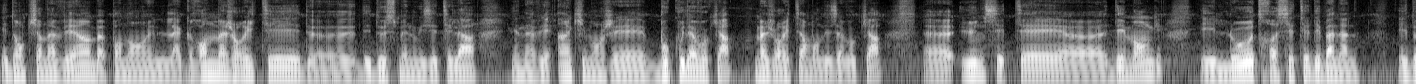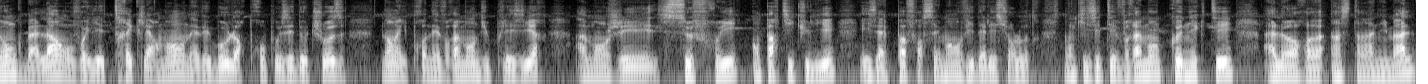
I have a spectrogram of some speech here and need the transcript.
Et donc, il y en avait un, bah, pendant la grande majorité des deux semaines où ils étaient là, il y en avait un qui mangeait beaucoup d'avocats, majoritairement des avocats. Une, c'était des mangues et l'autre, c'était des bananes. Et donc bah, là, on voyait très clairement, on avait beau leur proposer d'autres choses, non, ils prenaient vraiment du plaisir à manger ce fruit en particulier et ils n'avaient pas forcément envie d'aller sur l'autre. Donc ils étaient vraiment connectés à leur euh, instinct animal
